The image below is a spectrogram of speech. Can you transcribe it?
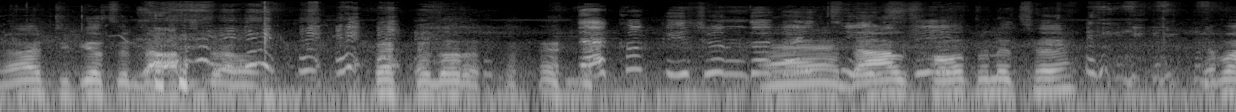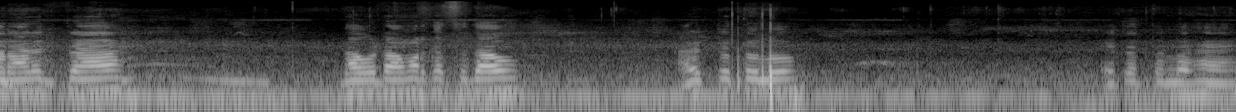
হ্যাঁ ঠিক আছে ডাল ধরো। সুন্দর হ্যাঁ ডাল সহ তুলেছে। এবার আরেকটা দাও ওটা আমার কাছে দাও। আরেকটা তোলো। এটা তোলো হ্যাঁ।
